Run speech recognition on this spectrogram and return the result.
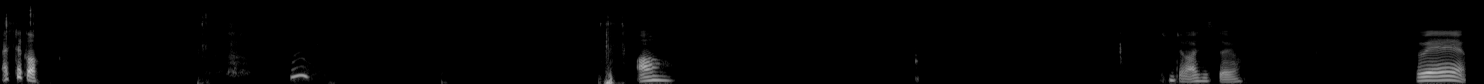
아 뜨거 음. 아 진짜 맛있어요 왜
